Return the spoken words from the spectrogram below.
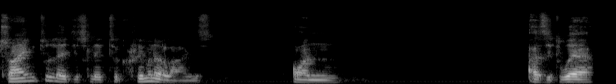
Trying to legislate to criminalize on as it were,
